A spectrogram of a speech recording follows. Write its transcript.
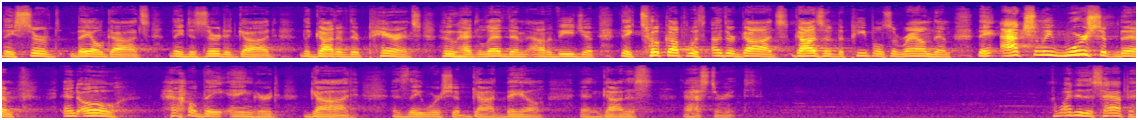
They served Baal gods. They deserted God, the God of their parents who had led them out of Egypt. They took up with other gods, gods of the peoples around them. They actually worshiped them. And oh, how they angered God as they worshiped God Baal and goddess Ashtoreth. Why did this happen?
